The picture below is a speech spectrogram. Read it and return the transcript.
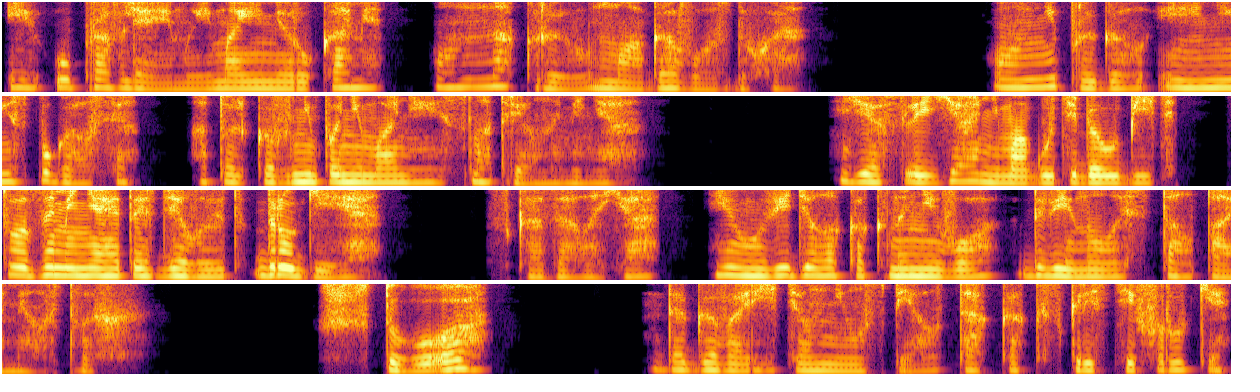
и, управляемый моими руками, он накрыл мага воздуха. Он не прыгал и не испугался, а только в непонимании смотрел на меня. «Если я не могу тебя убить, то за меня это сделают другие», — сказала я и увидела, как на него двинулась толпа мертвых. «Что?» Договорить он не успел, так как, скрестив руки,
